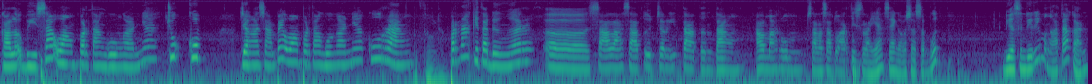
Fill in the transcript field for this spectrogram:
Kalau bisa uang pertanggungannya cukup, jangan sampai uang pertanggungannya kurang. Betul. Pernah kita dengar eh, salah satu cerita tentang almarhum salah satu artis lah ya, saya nggak usah sebut. Dia sendiri mengatakan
